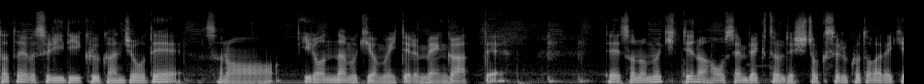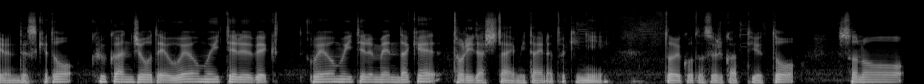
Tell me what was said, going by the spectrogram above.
例えば 3D 空間上でそのいろんな向きを向いてる面があってでその向きっていうのは放線ベクトルで取得することができるんですけど空間上で上を向いてるベク上を向いてる面だけ取り出したいみたいな時にどういうことするかっていうとその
